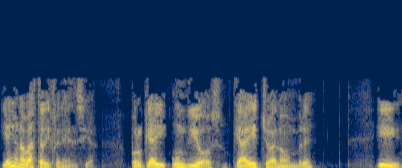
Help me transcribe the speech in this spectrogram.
Y hay una vasta diferencia, porque hay un Dios que ha hecho al hombre y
